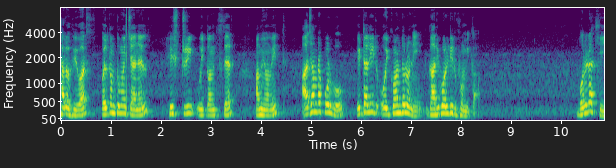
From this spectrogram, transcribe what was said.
Hello viewers, welcome to my channel history with Amit sir. আমি অমিত। আজ আমরা পড়ব ইটালির ঐক্য আন্দোলনে গারিবল্ডির ভূমিকা। বলে রাখি,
